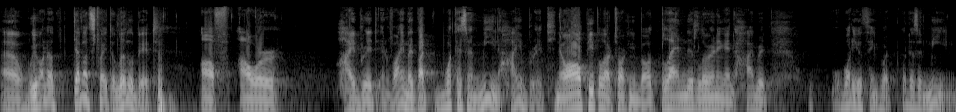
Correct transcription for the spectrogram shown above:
uh, we want to demonstrate a little bit of our hybrid environment. But what does it mean, hybrid? You know, all people are talking about blended learning and hybrid. What do you think? What, what does it mean?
